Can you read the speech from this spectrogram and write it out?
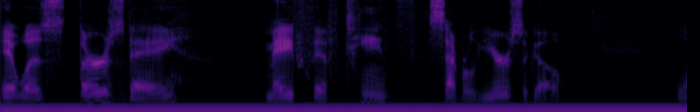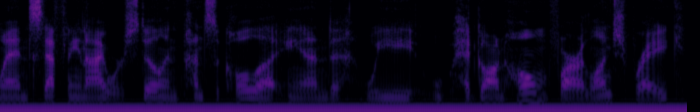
It was Thursday, May 15th, several years ago, when Stephanie and I were still in Pensacola and we had gone home for our lunch break.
